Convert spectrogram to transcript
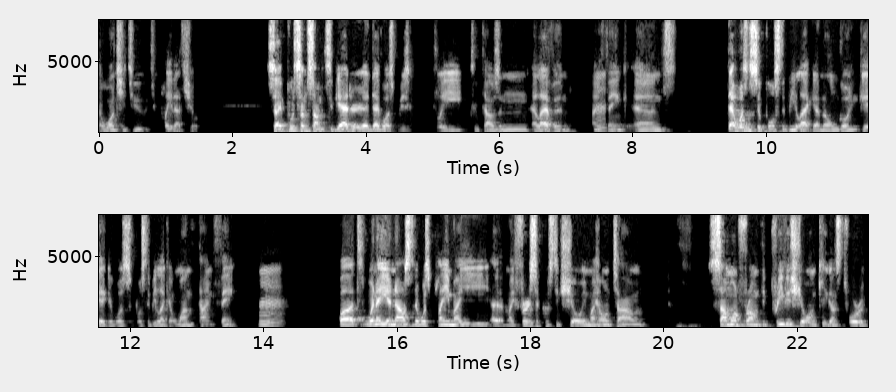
I want you to to play that show." So I put some songs together, and that was basically 2011 I mm. think. And that wasn't supposed to be like an ongoing gig. It was supposed to be like a one-time thing. Mm. But when I announced that I was playing my uh, my first acoustic show in my hometown, someone from the previous show on Keegan's tour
